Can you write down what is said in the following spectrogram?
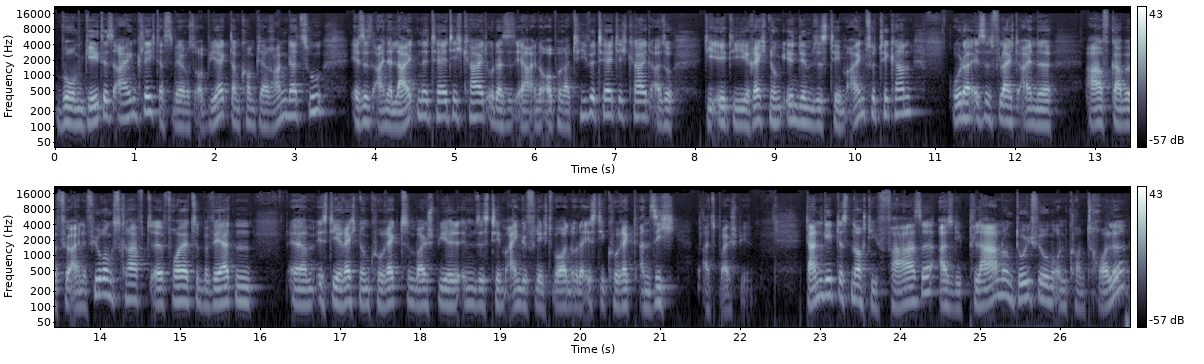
worum geht es eigentlich, das wäre das Objekt, dann kommt der Rang dazu, ist es eine leitende Tätigkeit oder ist es eher eine operative Tätigkeit, also die, die Rechnung in dem System einzutickern, oder ist es vielleicht eine Aufgabe für eine Führungskraft, äh, vorher zu bewerten, ähm, ist die Rechnung korrekt zum Beispiel im System eingepflegt worden oder ist die korrekt an sich als Beispiel. Dann gibt es noch die Phase, also die Planung, Durchführung und Kontrolle.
